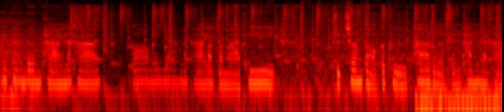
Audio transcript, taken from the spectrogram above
ในการเดินทางนะคะ ก็ไม่ยากนะคะเราจะมาที่จุดเชื่อมต่อก็คือท่าเรือเซนทันนะคะ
